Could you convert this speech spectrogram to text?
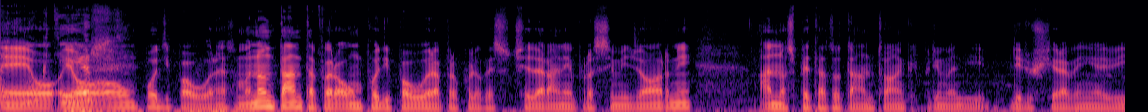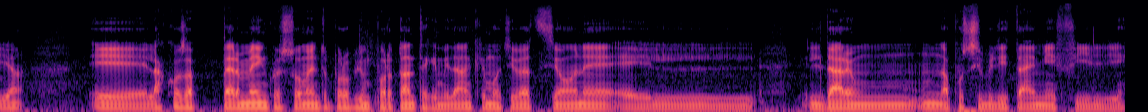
E, ho, e ho, ho, un po' di paura, insomma, non tanta però ho un po' di paura per quello che succederà nei prossimi giorni. Hanno aspettato tanto anche prima di, di riuscire a venire via. E la cosa per me in questo momento proprio importante che mi dà anche motivazione è il, il dare un, una possibilità ai miei figli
